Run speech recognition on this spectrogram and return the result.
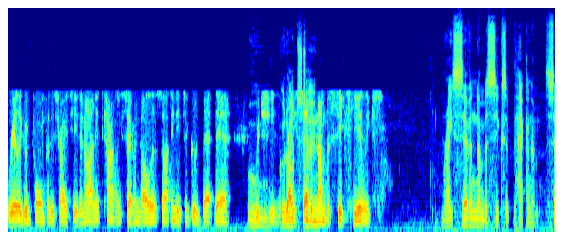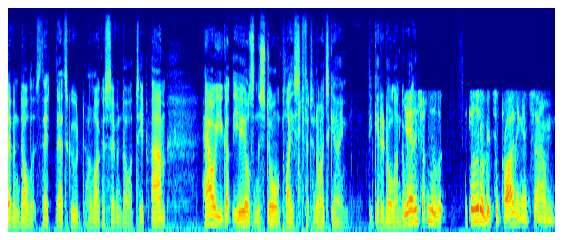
really good form for this race here tonight. And it's currently seven dollars, so I think it's a good bet there, Ooh, which is race seven, too. number six Helix. Race seven, number six at Pakenham, seven dollars. That that's good. I like a seven dollar tip. Um, how you got the Eels and the Storm placed for tonight's game? To get it all underway. Yeah, this one's a, it's a little bit surprising. It's um,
